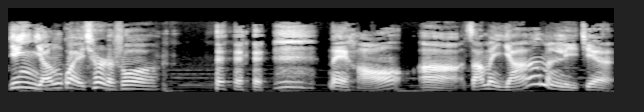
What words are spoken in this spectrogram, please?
阴阳怪气的说：“嘿嘿嘿，那好啊，咱们衙门里见。”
